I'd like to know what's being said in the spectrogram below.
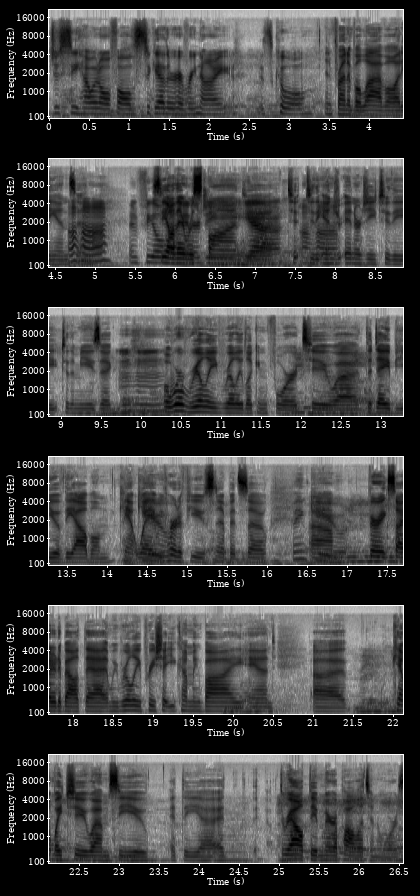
just see how it all falls together every night. It's cool. in front of a live audience Uh and. And feel see how they energy. respond. Yeah. to, to the uh-huh. Mm-hmm. en- energy to the to the music. Well, we're really really looking forward to uh, the debut of the album. Can't Thank wait. you. We've heard a few snippets, so Thank you. um, very excited about that, and we really appreciate you coming by and. Uh, can't wait to um, see you at the uh, at, throughout the Ameripolitan Awards.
